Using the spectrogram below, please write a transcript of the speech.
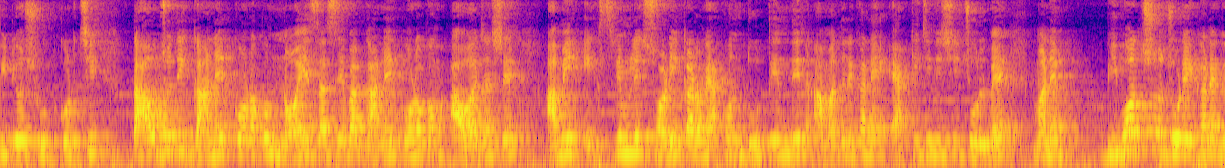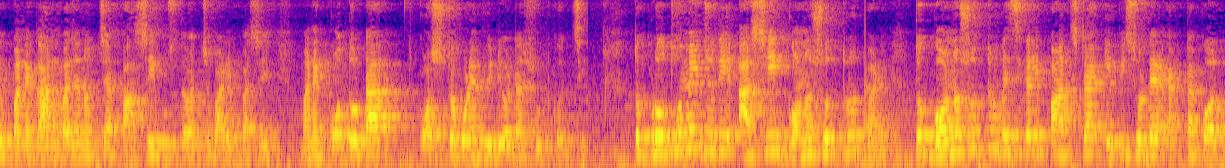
ভিডিও শ্যুট করছি। তাও যদি গানের কোনো রকম নয়েজ আসে বা গানের কোনো রকম আওয়াজ আসে, আমি এক্সট্রিমলি সরি কারণ এখন দু তিন দিন আমাদের এখানে একই জিনিসই চলবে। মানে বিভৎস জোরে এখানে মানে গান বাজানো হচ্ছে আর পাশেই বুঝতে পারছ বাড়ির পাশে মানে কতটা কষ্ট করে ভিডিওটা শ্যুট করছি। তো প্রথমেই যদি আসি গণশত্রুর পারে তো গণশত্রু বেসিক্যালি পাঁচটা এপিসোডের একটা গল্প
